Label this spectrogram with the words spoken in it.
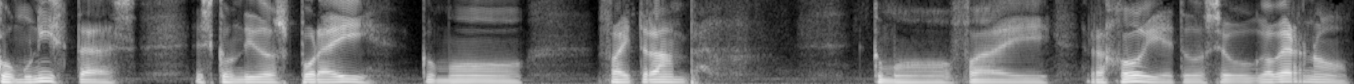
comunistas escondidos por aí como fai Trump, como fai Rajoy e todo o seu goberno,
